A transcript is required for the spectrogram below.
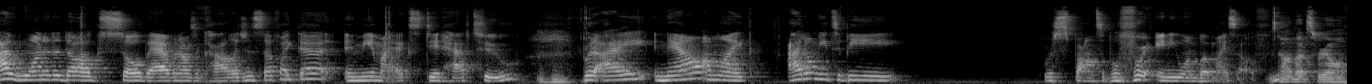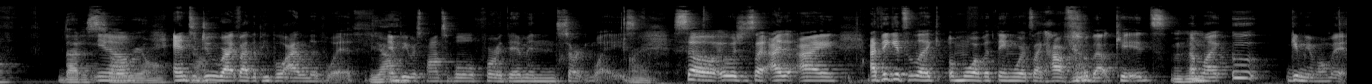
I wanted a dog so bad when I was in college and stuff like that, and me and my ex did have 2 Mm-hmm. But I now I'm like I don't need to be responsible for anyone but myself. no, that's real. That is You so know, real. and to No. do right by the people I live with, Yeah. and be responsible for them in certain ways. Right. So it was just like I, I, I think it's like a more of a thing where it's like how I feel about kids. Mm-hmm. I'm like, ooh, give me a moment.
